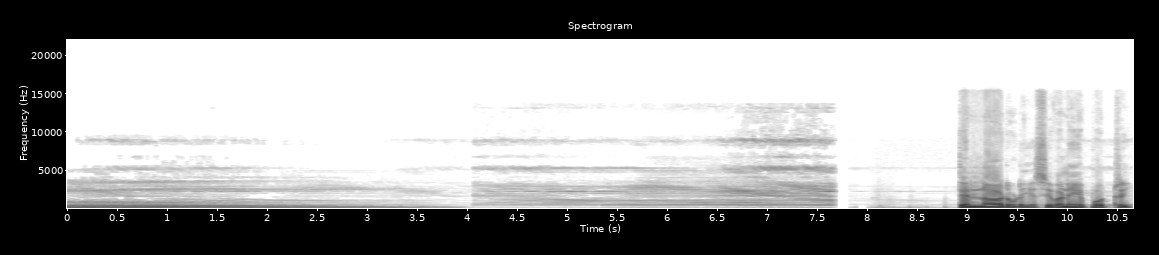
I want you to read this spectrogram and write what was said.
தென்னாடுடைய சிவனையை போற்றி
